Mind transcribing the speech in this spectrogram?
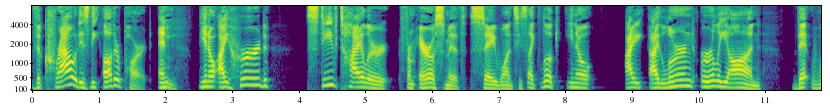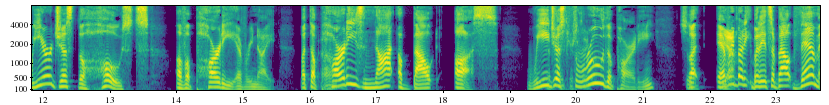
The crowd is the other part. And hmm. you know, I heard Steve Tyler from Aerosmith say once. He's like, "Look, you know, I I learned early on that we are just the hosts of a party every night, but the oh. party's not about us. We That's just threw the party, So, but yeah. everybody, but it's about them.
